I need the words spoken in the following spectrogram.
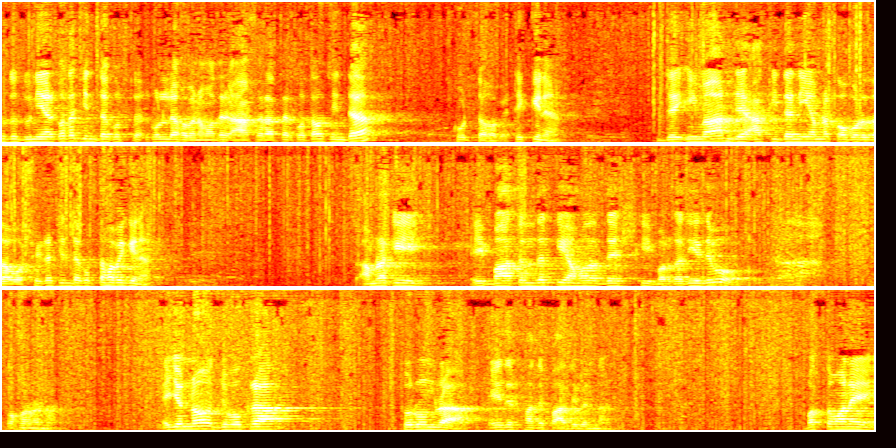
শুধু দুনিয়ার কথা চিন্তা করতে, করলে হবে না, আমাদের আখরাতের কথাও চিন্তা করতে হবে, ঠিক কিনা? যে ইমান, যে আকিদা নিয়ে আমরা কবর দেবো সেটা চিন্তা করতে হবে কিনা? আমরা কি এই বাতিলদের কি আমাদের দেশ কি বর্গা দিয়ে দেব? কখনো না। এই জন্য যুবকরা, তরুণরা এদের ফাঁদে পা দেবেন না। বর্তমানে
